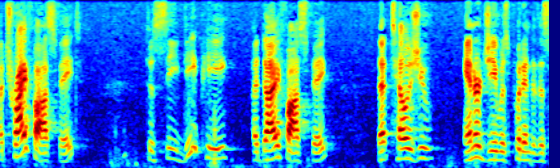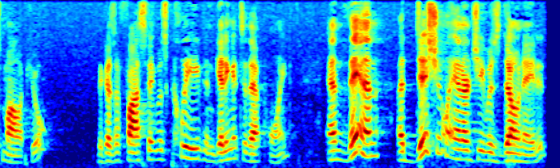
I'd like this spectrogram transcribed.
a triphosphate, to CDP, a diphosphate. That tells you energy was put into this molecule because a phosphate was cleaved and getting it to that point. And then additional energy was donated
